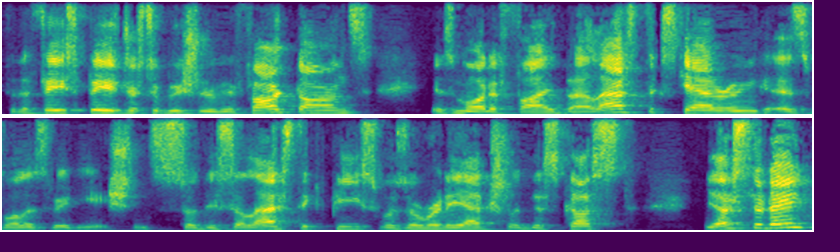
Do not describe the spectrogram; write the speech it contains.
so the phase space distribution of your partons is modified by elastic scattering as well as radiations. So this elastic piece was already actually discussed yesterday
